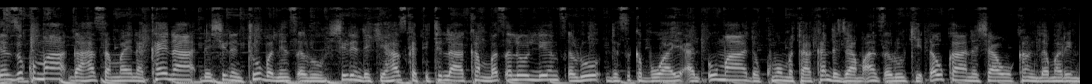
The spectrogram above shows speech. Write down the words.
Yanzu kuma ga Hassan Maina Kaina da shirin tubalin tsaro, shirin da ke haska fitila kan matsalolin tsaro da suka buwayi al'umma da kuma matakan da jami'an tsaro ke ɗauka na shawo kan lamarin.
